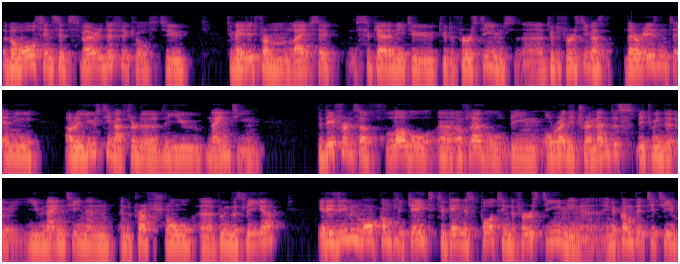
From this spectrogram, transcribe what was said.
above all since it's very difficult to to make it from Leipzig's academy to, to the first teams uh, to the first team as there isn't any other youth team after the, the U19 the difference of level uh, of level being already tremendous between the U19 and, and the professional uh, Bundesliga, it is even more complicated to gain a spot in the first team in a, in a competitive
